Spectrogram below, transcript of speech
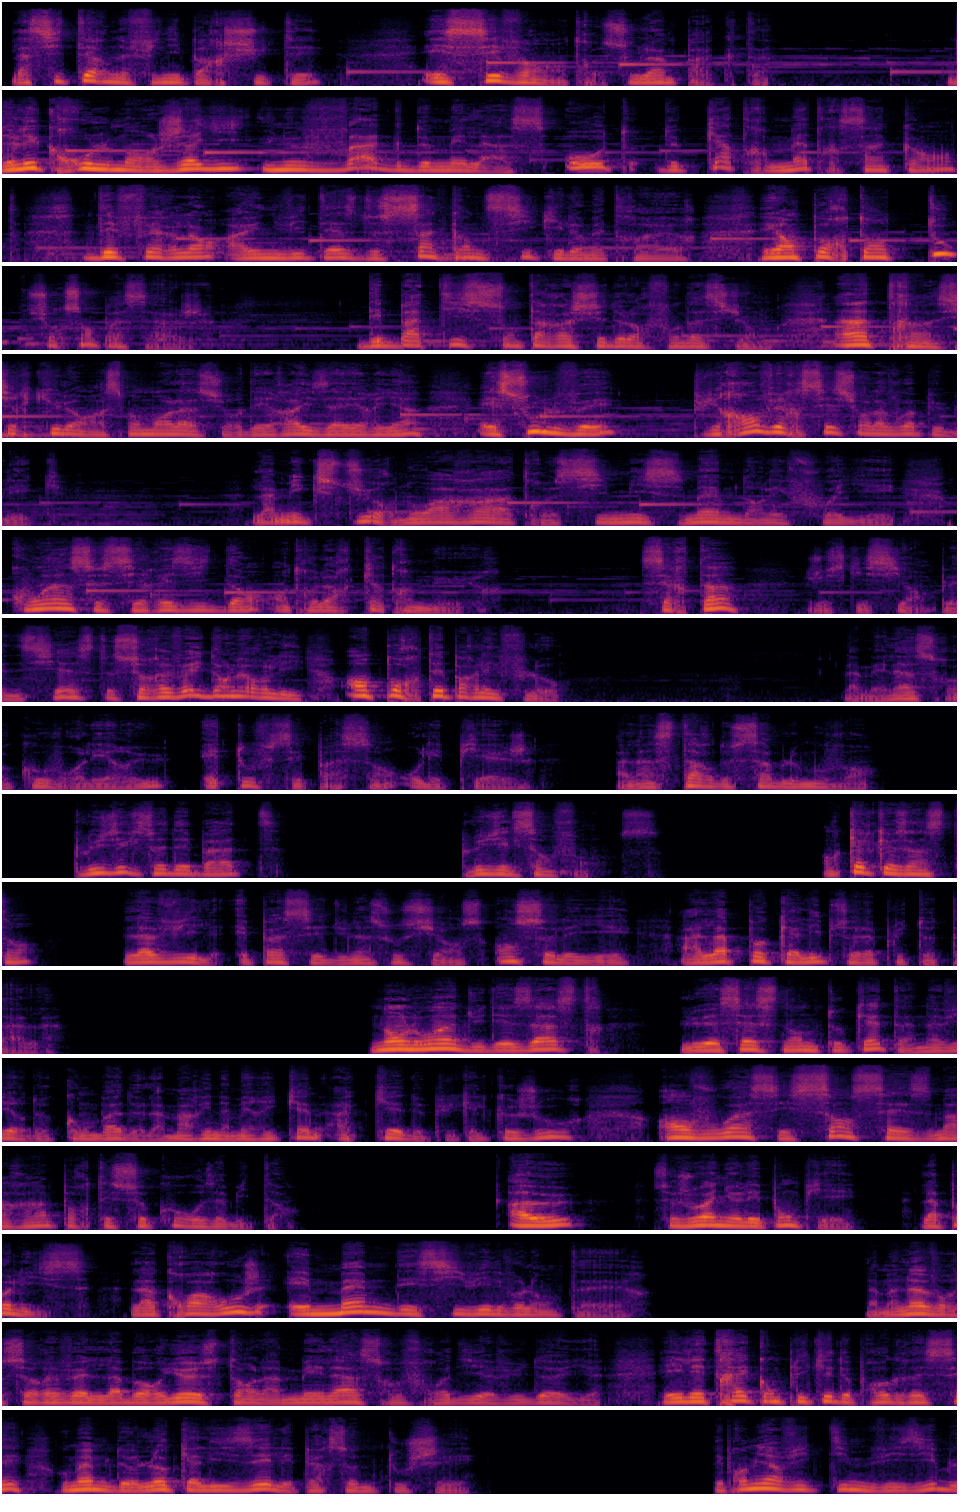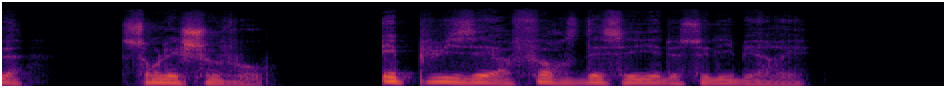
La citerne finit par chuter et s'éventre sous l'impact. De l'écroulement jaillit une vague de mélasse haute de 4 mètres déferlant à une vitesse de 56 km heure et emportant tout sur son passage. Des bâtisses sont arrachées de leurs fondations. Un train circulant à ce moment-là sur des rails aériens est soulevé puis renversé sur la voie publique. La mixture noirâtre s'immisce même dans les foyers, coince ses résidents entre leurs quatre murs. Certains, jusqu'ici en pleine sieste, se réveillent dans leur lit, emportés par les flots. La mélasse recouvre les rues, étouffe ses passants ou les pièges, à l'instar de sable mouvant. Plus ils se débattent, plus ils s'enfoncent. En quelques instants, la ville est passée d'une insouciance ensoleillée à l'apocalypse la plus totale. Non loin du désastre, L'USS Nantucket, un navire de combat de la marine américaine à quai depuis quelques jours, envoie ses 116 marins porter secours aux habitants. À eux se joignent les pompiers, la police, la Croix-Rouge et même des civils volontaires. La manœuvre se révèle laborieuse tant la mélasse refroidit à vue d'œil, et il est très compliqué de progresser ou même de localiser les personnes touchées. Les premières victimes visibles sont les chevaux, épuisés à force d'essayer de se libérer.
